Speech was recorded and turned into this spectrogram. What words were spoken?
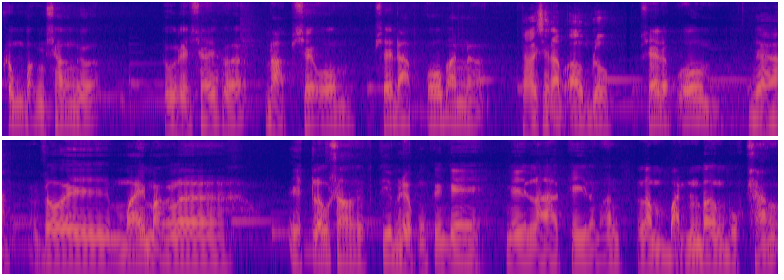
không bằng xăng nữa Tôi để xe có đạp xe ôm Xe đạp ôm anh ạ. Chở xe đạp ôm luôn. Xe đạp ôm. Dạ. Rồi may mắn là ít lâu sau tôi kiếm được một cái nghề Nghề là kỳ làm ăn Làm bánh bằng bột sắn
